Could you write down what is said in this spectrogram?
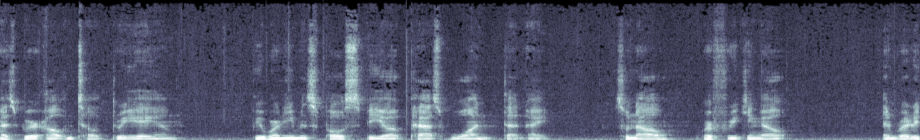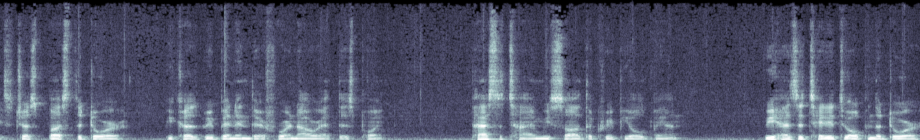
as we were out until 3 a.m. We weren't even supposed to be up past 1 that night. So now we're freaking out and ready to just bust the door because we've been in there for an hour at this point. Past the time we saw the creepy old man. We hesitated to open the door,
